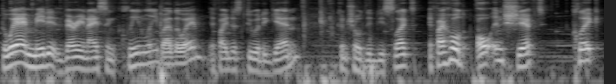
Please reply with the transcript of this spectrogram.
The way I made it very nice and cleanly, by the way, if I just do it again, Control D deselect, if I hold Alt and Shift, click,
